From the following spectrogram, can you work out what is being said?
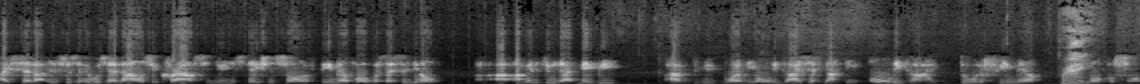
I said, uh, this is it was an Alison Krauss and Union Station song, a female vocalist. I said, you know, I, I'm going to do that. Maybe I'll be one of the only guys, if not the only guy, doing a female Right. vocal song.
